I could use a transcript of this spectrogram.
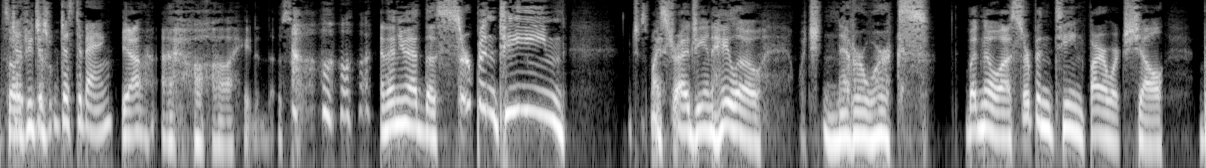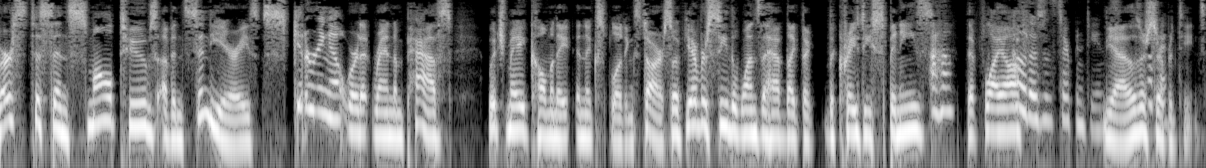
So if you just, just a bang. yeah, oh, I hated those. and then you had the serpentine, which is my strategy in Halo, which never works. But no, a serpentine fireworks shell bursts to send small tubes of incendiaries skittering outward at random paths, which may culminate in exploding stars. So if you ever see the ones that have like the, the crazy spinnies Uh-huh. that fly off. Oh, those are serpentines. Yeah, those are serpentines.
